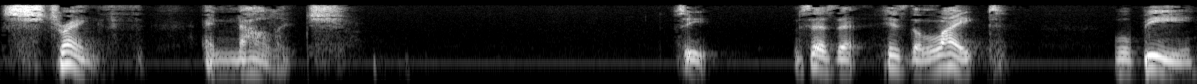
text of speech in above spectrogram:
strength, and knowledge. See, it says that his delight will be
